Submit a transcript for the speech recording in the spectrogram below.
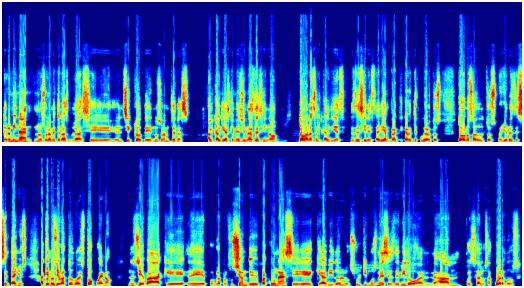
terminan no solamente las eh, el ciclo de, no solamente las alcaldías que mencionaste, sino todas las alcaldías, es decir, estarían prácticamente cubiertos todos los adultos mayores de 60 años. ¿A qué nos lleva todo esto? Bueno, nos lleva a que eh, por la profusión de vacunas eh, que ha habido en los últimos meses debido a, la, pues a los acuerdos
